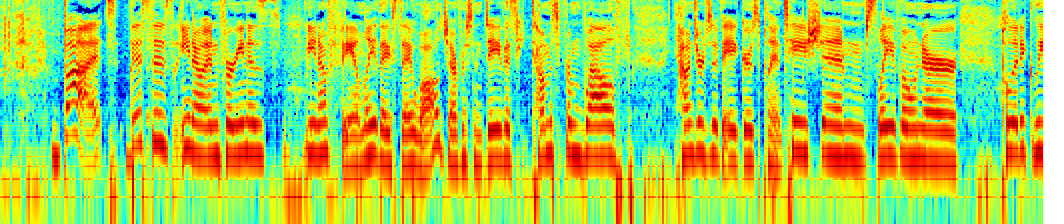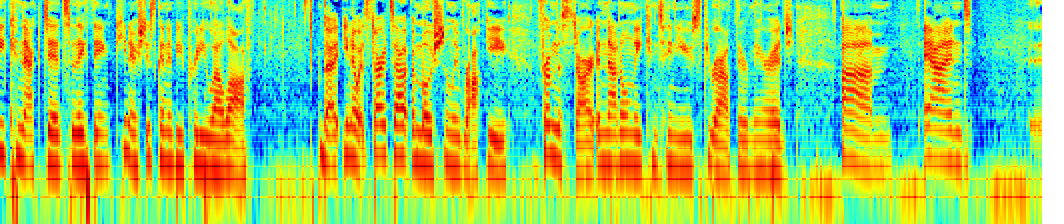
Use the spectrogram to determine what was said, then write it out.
But this is, you know, in Varina's, you know, family, they say, well, Jefferson Davis, he comes from wealth, hundreds of acres plantation, slave owner, politically connected. So they think, you know, she's going to be pretty well off. But, you know, it starts out emotionally rocky from the start, and that only continues throughout their marriage. Um, and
